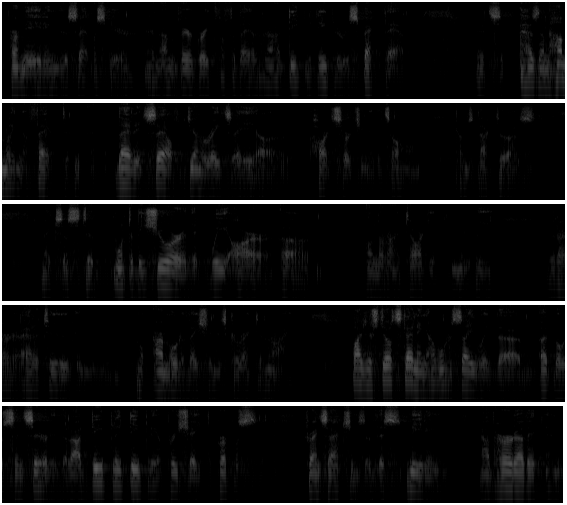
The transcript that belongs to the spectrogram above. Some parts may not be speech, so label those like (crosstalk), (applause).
permeating this atmosphere. And I'm very grateful for that, and I deeply, deeply respect that. It has an humbling effect. And that itself generates a uh, heart searching of its own, comes back to us, makes us to want to be sure that we are uh, on the right target and that we that our attitude and our motivation is correct and right. While you're still standing, I want to say with uh, utmost sincerity that I deeply, deeply appreciate the purpose transactions of this meeting. I've heard of it and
